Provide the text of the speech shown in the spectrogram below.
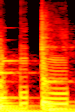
Música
